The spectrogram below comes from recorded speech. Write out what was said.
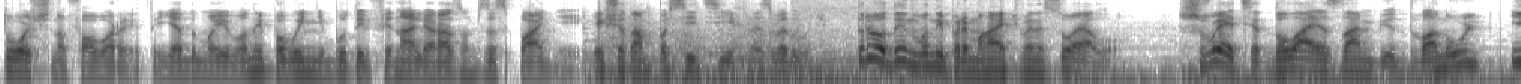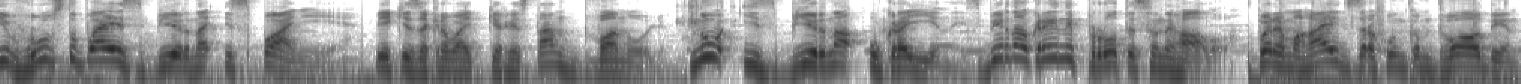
точно фаворити. Я думаю, вони повинні бути в фіналі разом з Іспанією, якщо там по сітці їх не зведуть. 3-1 вони перемагають Венесуелу. Швеція долає Замбію 2-0, і в гру вступає збірна Іспанії, які закривають Киргизстан 2-0. Ну і збірна України. Збірна України проти Сенегалу. Перемагають з рахунком 2-1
